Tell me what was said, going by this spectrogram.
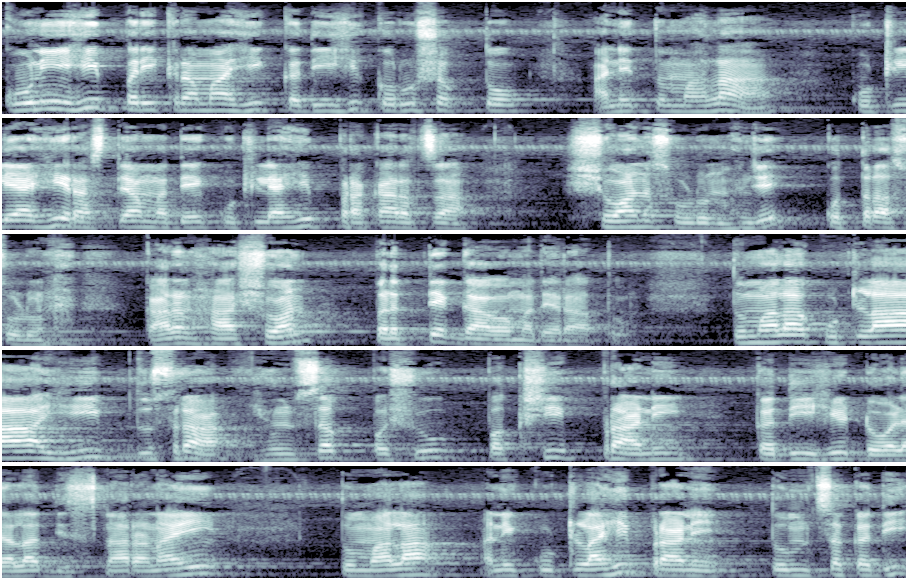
कोणीही परिक्रमा ही कधीही करू शकतो आणि तुम्हाला कुठल्याही रस्त्यामध्ये कुठल्याही प्रकारचा श्वान सोडून म्हणजे कुत्रा सोडून कारण हा श्वान प्रत्येक गावामध्ये राहतो. तुम्हाला कुठलाही दुसरा हिंसक पशु पक्षी प्राणी कधीही डोळ्याला दिसणार नाही. तुम्हाला आणि कुठलाही प्राणी तुमचं कधी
